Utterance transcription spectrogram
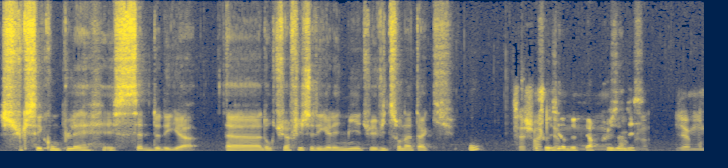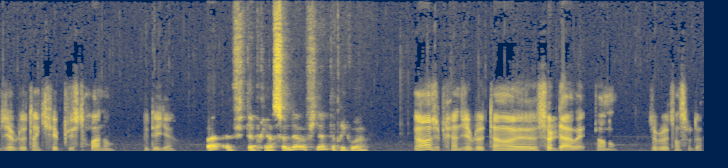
Succès complet et 7 de dégâts. Euh, donc tu infliges tes dégâts à l'ennemi et tu évites son attaque. Ou Sachant choisir de faire plus un gobelin- Il y a mon diablotin qui fait plus 3, non De dégâts. Ouais, t'as pris un soldat au final, t'as pris quoi? Non, j'ai pris un diablotin euh, soldat, ouais, pardon. Diablotin soldat.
